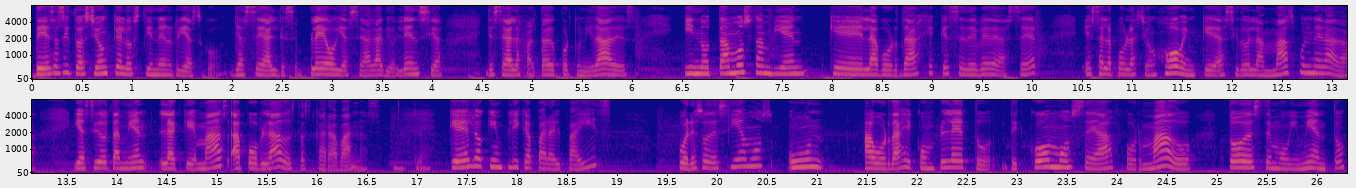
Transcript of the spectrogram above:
de esa situación que los tiene en riesgo, ya sea el desempleo, ya sea la violencia, ya sea la falta de oportunidades. Y notamos también que el abordaje que se debe de hacer es a la población joven, que ha sido la más vulnerada y ha sido también la que más ha poblado estas caravanas. ¿Qué es lo que implica para el país? Por eso decíamos un abordaje completo de cómo se ha formado todo este movimiento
